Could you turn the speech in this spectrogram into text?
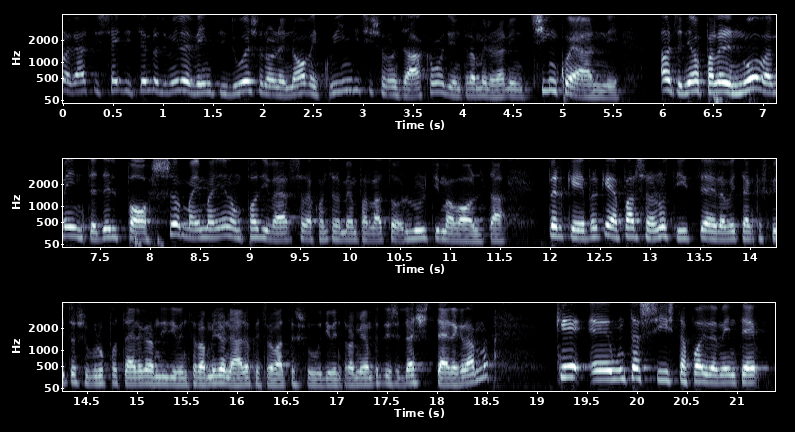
ragazzi, 6 dicembre 2022, sono le 9.15, sono Giacomo, diventerò milionario in 5 anni. Oggi andiamo a parlare nuovamente del POS, ma in maniera un po' diversa da quanto abbiamo parlato l'ultima volta. Perché? Perché è apparsa la notizia e l'avete anche scritto sul gruppo Telegram di Diventerò Milionario che trovate su diventeròmilionario.it slash Telegram, che è un tassista, poi ovviamente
